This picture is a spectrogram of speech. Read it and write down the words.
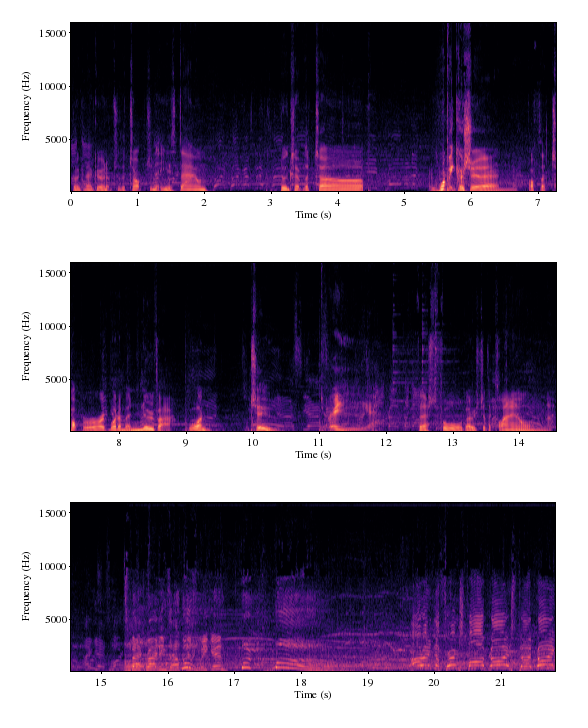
Doink now going up to the top. Jannetty is down. Doink's up the top. Whoopee cushion off the top right. What a maneuver. One, two, three. First fall goes to the clown. I guess horseback riding's out this weekend. All right, the first fall goes to Doink.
